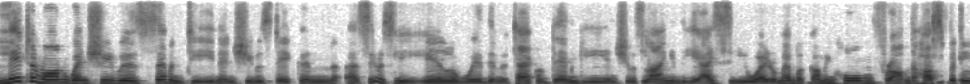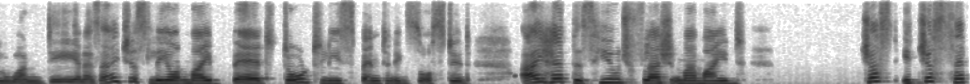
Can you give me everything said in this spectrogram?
Later on, when she was 17 and she was taken uh, seriously ill with an attack of dengue and she was lying in the ICU, I remember coming mm-hmm. home from the hospital one day. And as I just lay on my bed, totally spent and exhausted, I had this huge flash in my mind. Just, it just said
